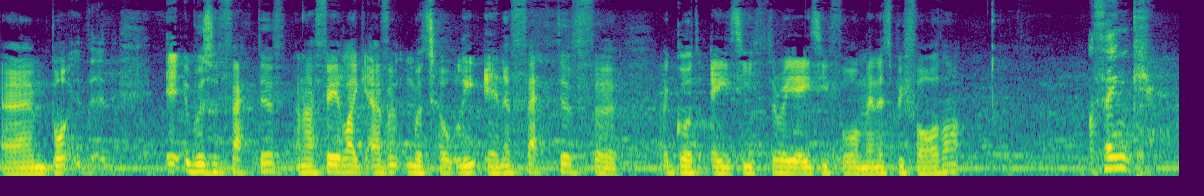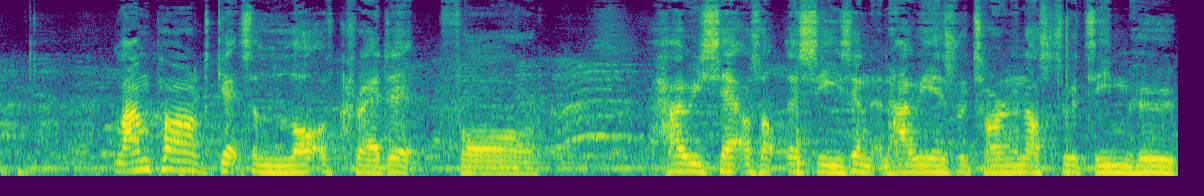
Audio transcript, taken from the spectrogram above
um, but it, was effective, and I feel like Everton were totally ineffective for a good 83, 84 minutes before that. I think Lampard gets a lot of credit for how he set us up this season and how he is returning us to a team who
